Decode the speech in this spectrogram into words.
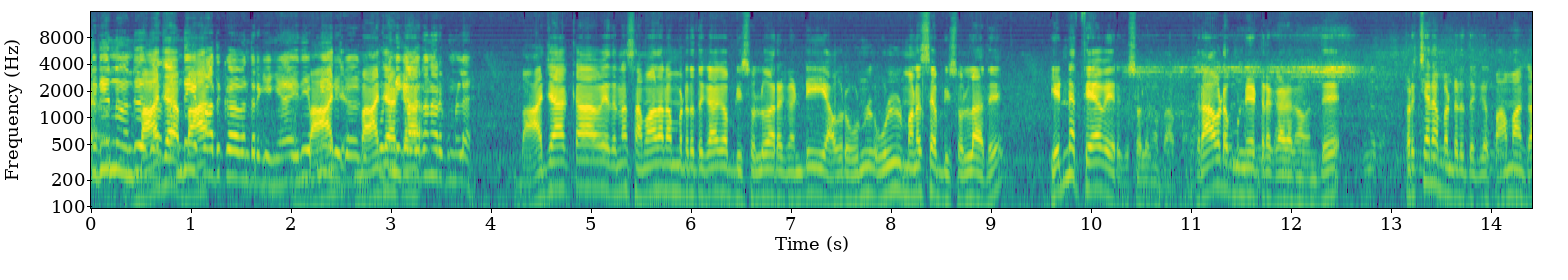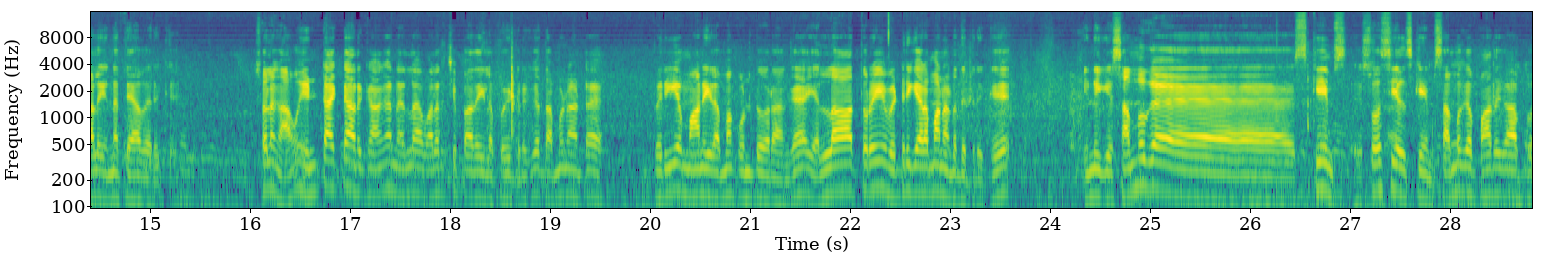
திடீர்னு வந்து பாஜ தந்தையை பா- பாதுக்க வந்திருக்கீங்க. இது பாஜக தானே இருக்கும்ல? பாஜக எதனா சமாதானம் பண்ணுறதுக்காக அப்படி சொல்லுவார கண்டி அவர் உள் உள் மனசு அப்படி சொல்லாது. என்ன தேவை இருக்குது சொல்லுங்கள் பார்ப்போம் திராவிட முன்னேற்ற கழகம் வந்து பிரச்சனை பண்ணுறதுக்கு பாமகவில் என்ன தேவை இருக்குது சொல்லுங்கள் அவங்க இன்டாக்டாக இருக்காங்க நல்ல வளர்ச்சி பாதையில் போயிட்டுருக்கு. தமிழ்நாட்டை பெரிய மாநிலமாக கொண்டு வராங்க. எல்லா துறையும் வெற்றிகரமாக நடந்துகிட்ருக்கு இன்றைக்கி சமூக ஸ்கீம்ஸ் சோசியல் ஸ்கீம்ஸ் சமூக பாதுகாப்பு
